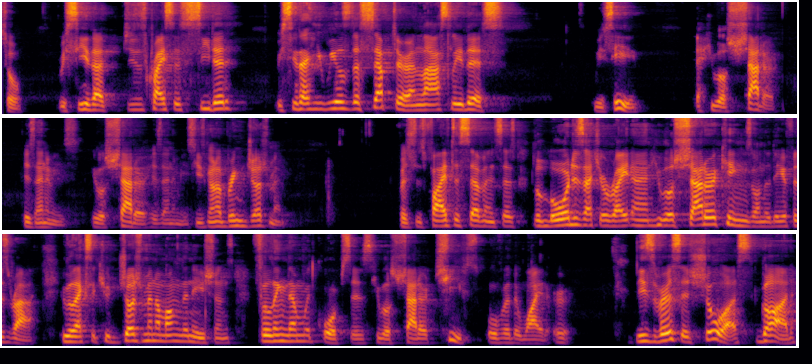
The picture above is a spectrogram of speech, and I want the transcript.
So we see that Jesus Christ is seated. We see that he wields the scepter. And lastly, this we see that he will shatter his enemies. He will shatter his enemies. He's going to bring judgment. Verses 5 to 7, says, The Lord is at your right hand. He will shatter kings on the day of his wrath. He will execute judgment among the nations, filling them with corpses. He will shatter chiefs over the wide earth. These verses show us God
